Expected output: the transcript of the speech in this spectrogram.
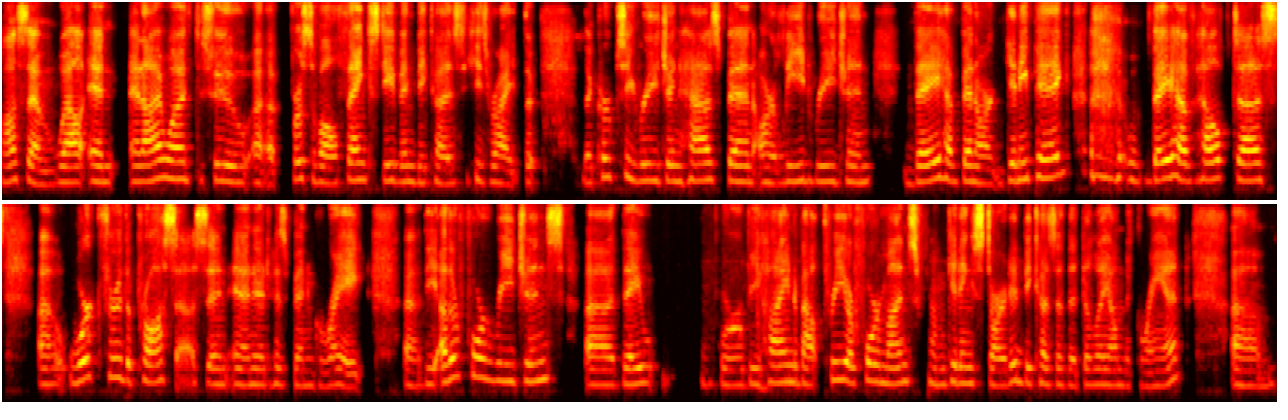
Awesome. Well, and and I want to uh, first of all thank Stephen because he's right. The the KIRPC region has been our lead region. They have been our guinea pig. they have helped us uh, work through the process, and and it has been great. Uh, the other four regions, uh, they were behind about three or four months from getting started because of the delay on the grant. Um,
